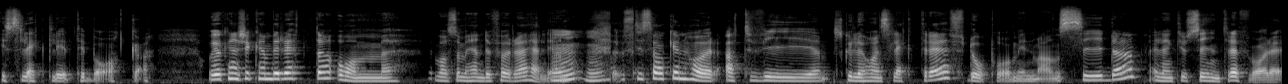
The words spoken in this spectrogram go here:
i släktled tillbaka. Och jag kanske kan berätta om vad som hände förra helgen. Till saken hör att vi skulle ha en släktträff då på min mans sida. Eller en kusinträff var det.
